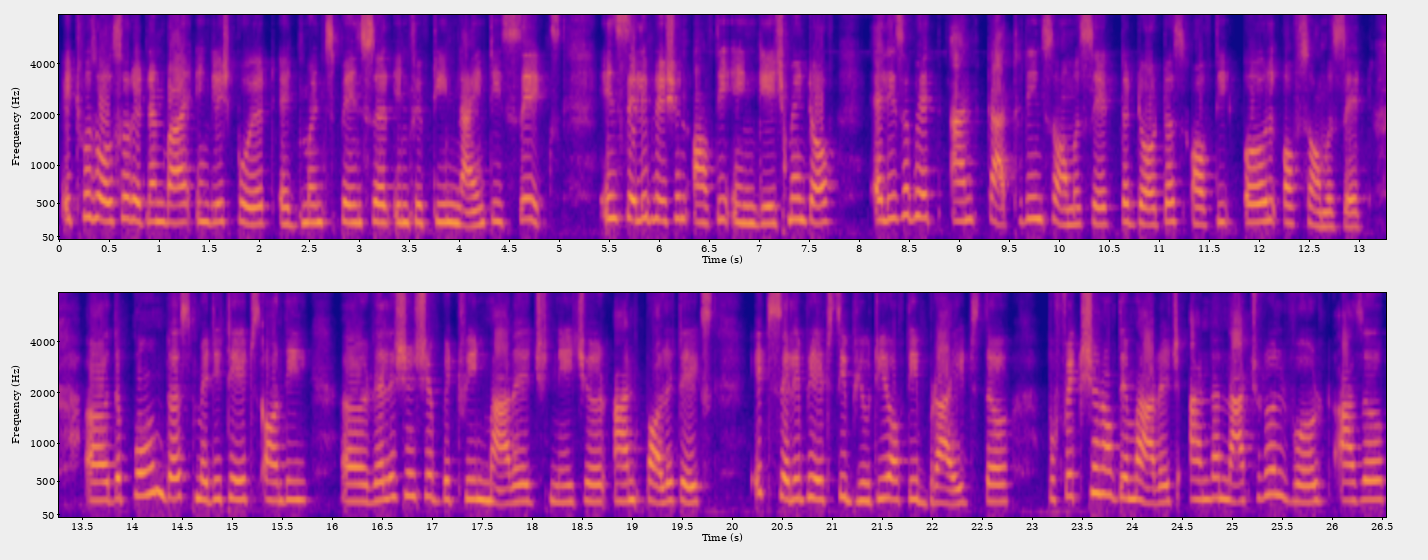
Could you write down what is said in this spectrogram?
It was also written by English poet Edmund Spenser in 1596 in celebration of the engagement of Elizabeth and Catherine Somerset, the daughters of the Earl of Somerset. Uh, the poem thus meditates on the uh, relationship between marriage, nature, and politics. It celebrates the beauty of the brides, the perfection of their marriage, and the natural world as a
